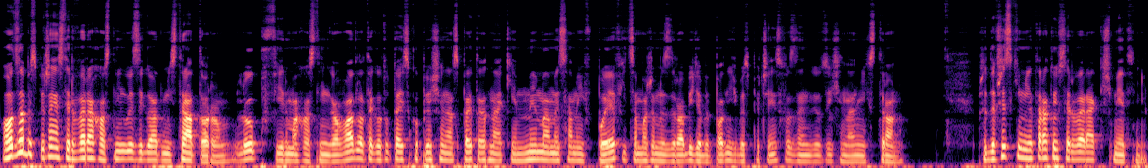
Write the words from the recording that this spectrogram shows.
Od zabezpieczenia serwera hostingu jest jego administrator lub firma hostingowa, dlatego tutaj skupię się na aspektach, na jakie my mamy sami wpływ i co możemy zrobić, aby podnieść bezpieczeństwo znajdujących się na nich stron. Przede wszystkim nie traktuj serwera jak śmietnik.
